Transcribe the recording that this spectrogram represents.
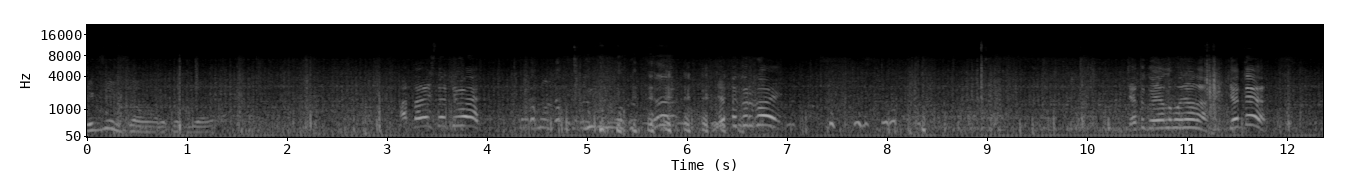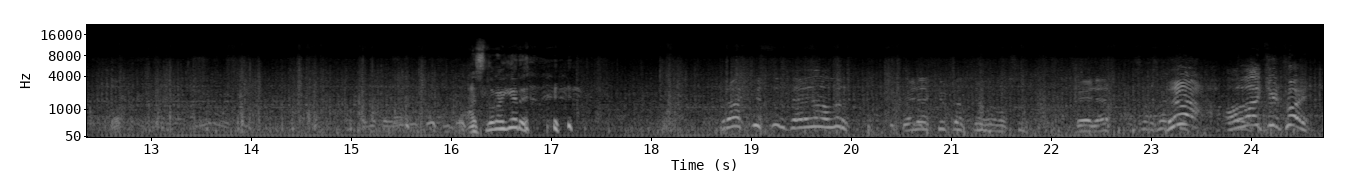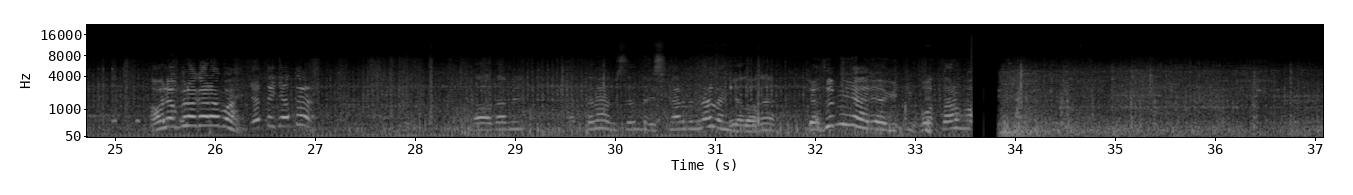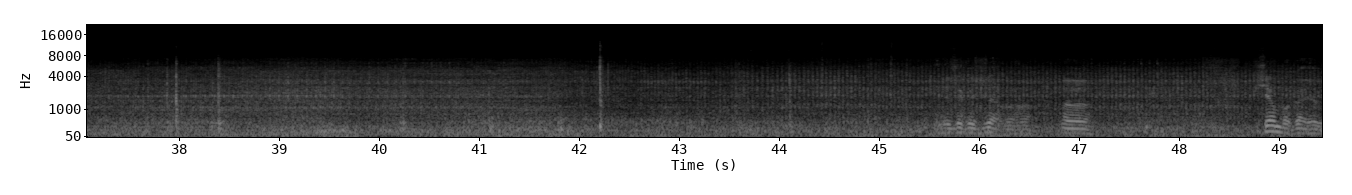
Ne güzelmiş ya bu hareket ya. Hatta işte düver. Getir kurgoy. Getir koyalım onu ona. Getir. Aslına geri. Bırak gitsin, dereden alır. Beyler kül kaçıyor baksın. Beyler. Ya Allah kül koy. Öyle bırak arabayı. Getir getir. O adamı Atlan abi sen de İskarbil nereden geldin ha? Getir mi yarıya gitti? Botlarım var. Gelecek acı ha. Ha. Bir şey mi bakayım?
